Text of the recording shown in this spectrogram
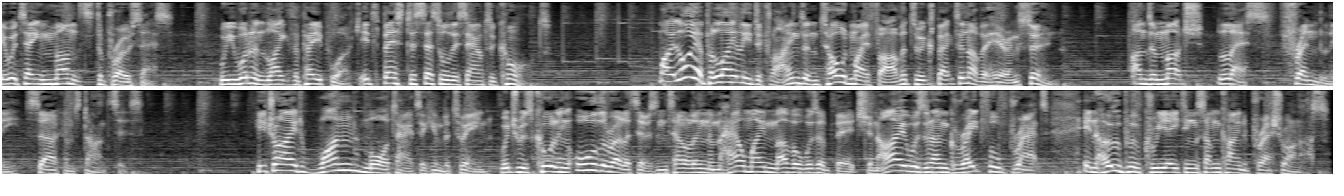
It would take months to process. We wouldn't like the paperwork. It's best to settle this out of court. My lawyer politely declined and told my father to expect another hearing soon, under much less friendly circumstances. He tried one more tactic in between, which was calling all the relatives and telling them how my mother was a bitch and I was an ungrateful brat in hope of creating some kind of pressure on us.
